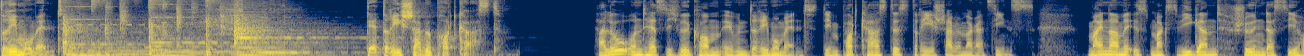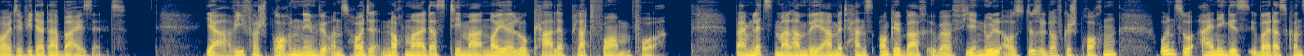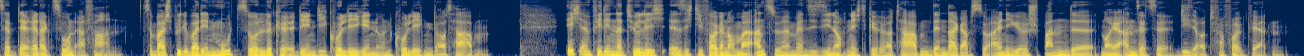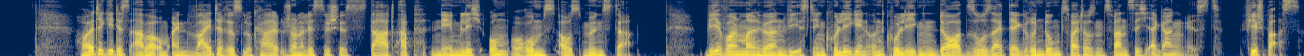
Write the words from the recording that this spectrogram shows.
Drehmoment. Der Drehscheibe Podcast. Hallo und herzlich willkommen im Drehmoment, dem Podcast des Drehscheibe Magazins. Mein Name ist Max Wiegand. Schön, dass Sie heute wieder dabei sind. Ja, wie versprochen, nehmen wir uns heute nochmal das Thema neue lokale Plattformen vor. Beim letzten Mal haben wir ja mit Hans Onkelbach über 4.0 aus Düsseldorf gesprochen und so einiges über das Konzept der Redaktion erfahren. Zum Beispiel über den Mut zur Lücke, den die Kolleginnen und Kollegen dort haben. Ich empfehle Ihnen natürlich, äh, sich die Folge nochmal anzuhören, wenn Sie sie noch nicht gehört haben, denn da gab es so einige spannende neue Ansätze, die dort verfolgt werden. Heute geht es aber um ein weiteres lokaljournalistisches Start-up, nämlich um Rums aus Münster. Wir wollen mal hören, wie es den Kolleginnen und Kollegen dort so seit der Gründung 2020 ergangen ist. Viel Spaß!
